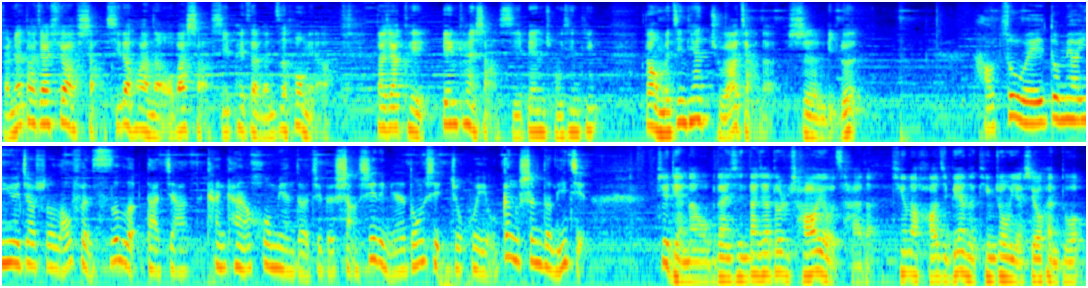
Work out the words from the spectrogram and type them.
反正大家需要赏析的话呢，我把赏析配在文字后面啊，大家可以边看赏析边重新听。但我们今天主要讲的是理论。好，作为多妙音乐教授的老粉丝了，大家看看后面的这个赏析里面的东西，就会有更深的理解。这点呢，我不担心，大家都是超有才的，听了好几遍的听众也是有很多。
